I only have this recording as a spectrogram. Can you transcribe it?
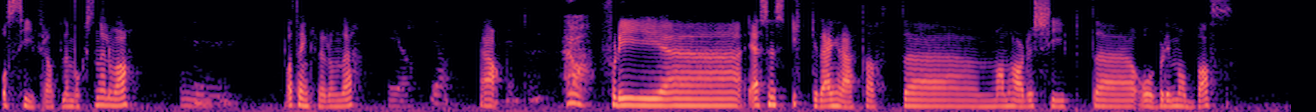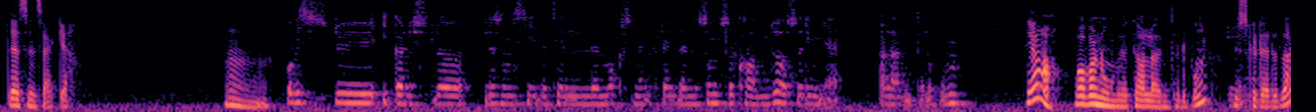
og si fra til en voksen, eller hva? Mm. Hva tenker dere om det? Ja. Ja. Ja. Fordi eh, jeg syns ikke det er greit at eh, man har det kjipt eh, og blir mobba. Det syns jeg ikke. Mm. Og hvis du ikke har lyst til å liksom, si det til voksne eller foreldre, eller noe sånt, så kan du også ringe alarmtelefonen. Ja, hva var nummeret til alarmtelefonen? Husker dere det?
